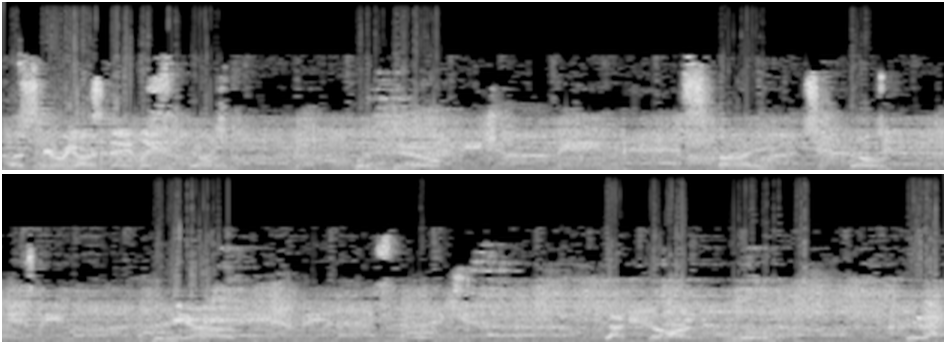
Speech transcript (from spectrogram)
Alright, so here we are today, ladies and gentlemen. What do we do? Alright, so. We have. That's the art. Ew. Look at that!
